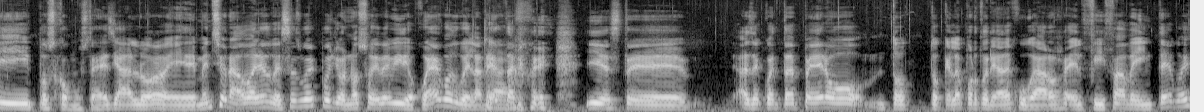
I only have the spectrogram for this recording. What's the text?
y pues como ustedes ya lo he mencionado varias veces, güey, pues yo no soy de videojuegos, güey, la Claro. neta, güey. Y este, haz de cuenta, pero to- toqué la oportunidad de jugar el FIFA 20, güey.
